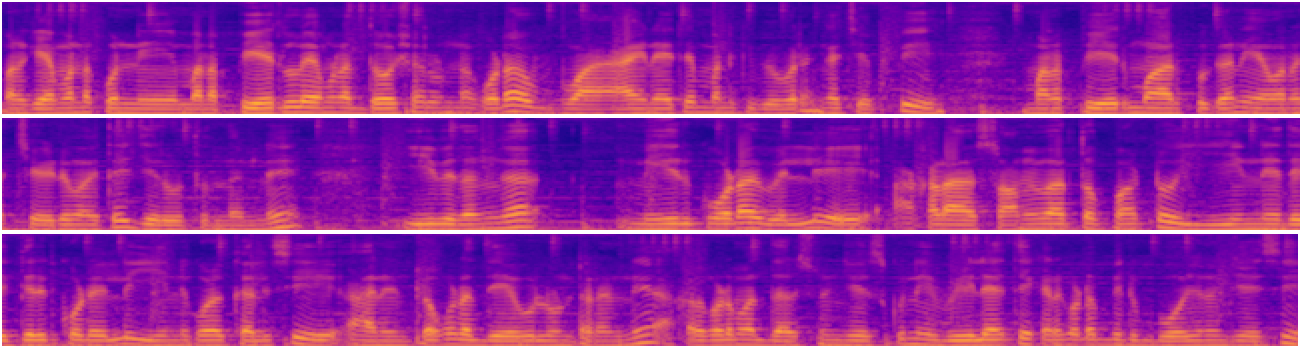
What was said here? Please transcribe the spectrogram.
మనకి ఏమైనా కొన్ని మన పేరులో ఏమైనా దోషాలు ఉన్నా కూడా ఆయన అయితే మనకి వివరంగా చెప్పి మన పేరు మార్పు కానీ ఏమైనా చేయడం అయితే జరుగుతుందండి. ఈ విధంగా మీరు కూడా వెళ్ళి అక్కడ స్వామివారితో పాటు ఈయన దగ్గరికి కూడా వెళ్ళి ఈయన కూడా కలిసి ఆయన ఇంట్లో కూడా దేవుళ్ళు ఉంటారండి. అక్కడ కూడా మనం దర్శనం చేసుకుని వీలైతే ఇక్కడ కూడా మీరు భోజనం చేసి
